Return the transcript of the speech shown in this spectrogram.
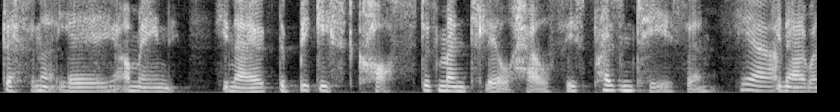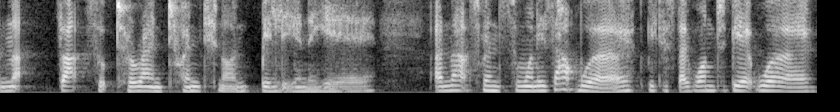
Definitely. I mean, you know, the biggest cost of mental ill health is presenteeism. Yeah. You know, and that, that's up to around 29 billion a year. And that's when someone is at work because they want to be at work,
